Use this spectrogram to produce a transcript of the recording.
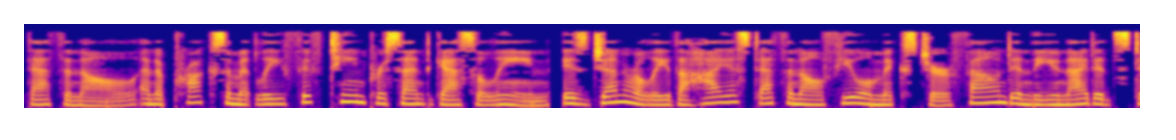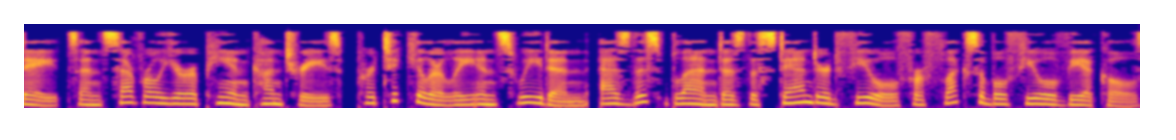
ethanol and approximately 15% gasoline, is generally the highest ethanol fuel mixture found in the United States and several European countries, particularly in Sweden, as this blend is the standard fuel for flexible fuel vehicles.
